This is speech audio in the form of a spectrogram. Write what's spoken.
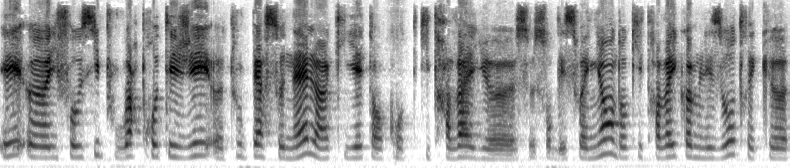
Et euh, il faut aussi pouvoir protéger euh, tout le personnel hein, qui travaille, euh, ce sont des soignants, donc qui travaillent comme les autres et que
